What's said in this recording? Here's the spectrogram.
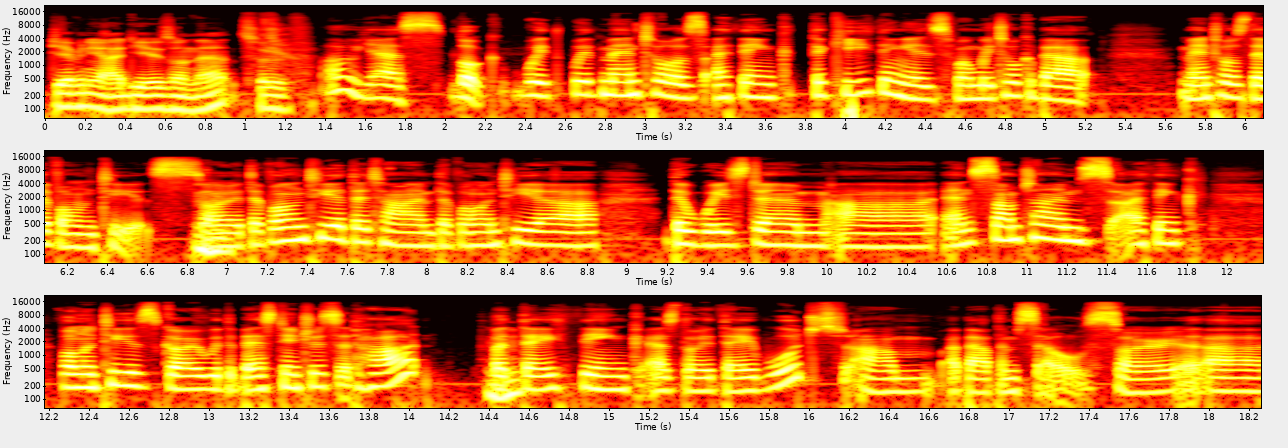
Do you have any ideas on that? Sort of. Oh yes. Look, with with mentors, I think the key thing is when we talk about mentors, they're volunteers. So Mhm. they volunteer their time, they volunteer their wisdom, uh, and sometimes I think volunteers go with the best interest at heart, but Mhm. they think as though they would um, about themselves. So. Uh,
